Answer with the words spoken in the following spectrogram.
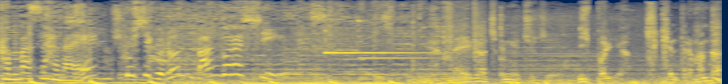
감바스 하나에 후식으론 망고라씨 내가 정해주지. 입 벌려. 치킨 들어간다.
